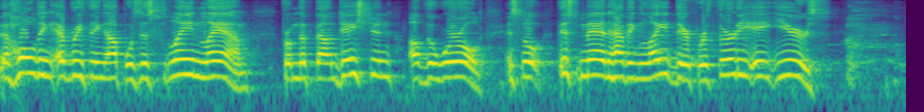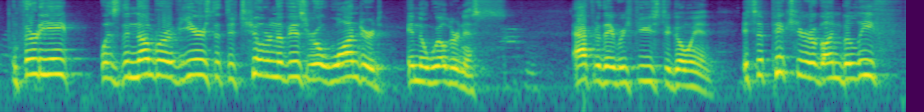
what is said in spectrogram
that holding everything up was a slain lamb from the foundation of the world. And so this man, having laid there for 38 years, 38 was the number of years that the children of Israel wandered in the wilderness after they refused to go in. It's a picture of unbelief.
